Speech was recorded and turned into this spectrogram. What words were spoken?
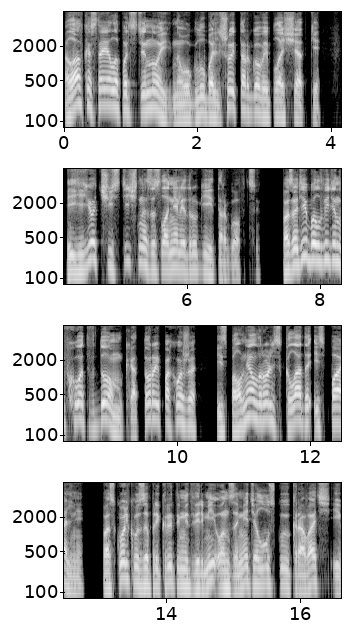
Лавка стояла под стеной на углу большой торговой площадки, и ее частично заслоняли другие торговцы. Позади был виден вход в дом, который, похоже, исполнял роль склада и спальни, поскольку за прикрытыми дверьми он заметил узкую кровать и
